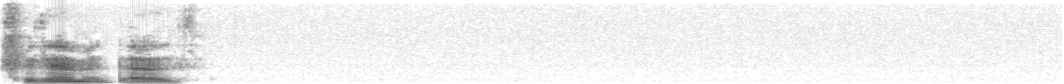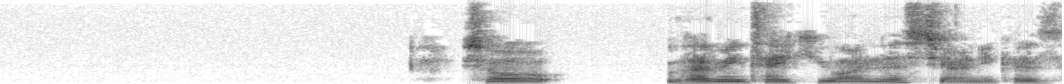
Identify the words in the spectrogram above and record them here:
For them, it does. So let me take you on this journey because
